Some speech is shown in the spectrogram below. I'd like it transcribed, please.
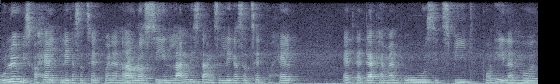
olympisk og halv ligger så tæt på hinanden, ja. og jeg vil også sige, en langdistance ligger så tæt på halv, at, at der kan man bruge sit speed på en helt anden måde.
